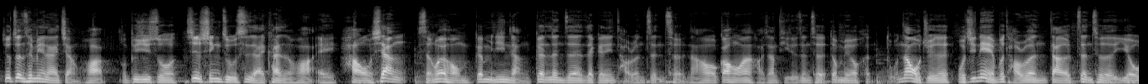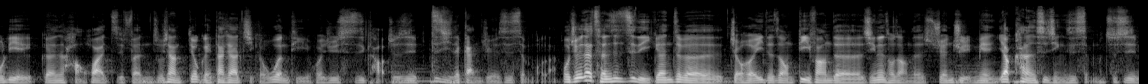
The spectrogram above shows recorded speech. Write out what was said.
就政策面来讲的话，我必须说，就新竹市来看的话，哎，好像沈慧虹跟民进党更认真的在跟你讨论政策，然后高虹安好像提的政策都没有很多。那我觉得我今天也不讨论大个政策的优劣跟好坏之分，就像丢给大家几个问题回去思考，就是自己的感觉是什么了。我觉得在城市治理跟这个九合一的这种地方的行政首长的选举里面，要看的事情是什么？就是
